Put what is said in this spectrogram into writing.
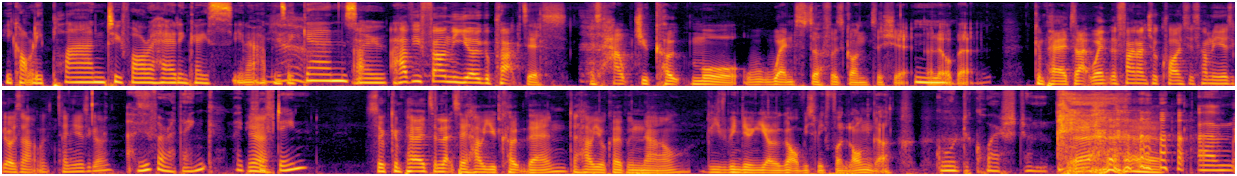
you can't really plan too far ahead in case you know it happens Yeah. again. So have you found the yoga practice has helped you cope more when stuff has gone to shit a Mm. little bit compared to that when the financial crisis? How many years ago was that? Was Ten years ago? over, I think maybe Yeah. fifteen. So compared to let's say how you cope then to how you're coping now, you've been doing yoga obviously for longer. Good question. um,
